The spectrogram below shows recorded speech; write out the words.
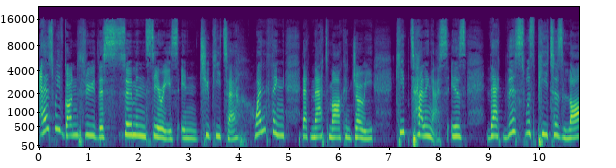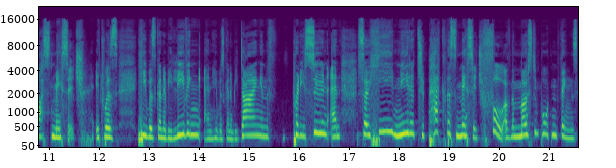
as we've gone through this sermon series in 2 Peter, one thing that Matt, Mark, and Joey keep telling us is that this was Peter's last message. It was, he was going to be leaving and he was going to be dying in the, pretty soon. And so he needed to pack this message full of the most important things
